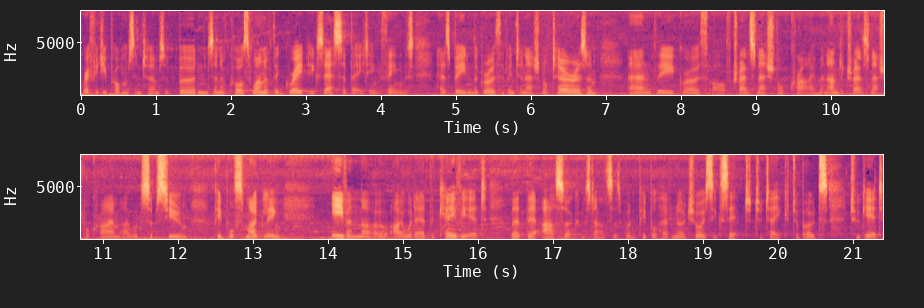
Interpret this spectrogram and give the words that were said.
refugee problems in terms of burdens. And of course, one of the great exacerbating things has been the growth of international terrorism and the growth of transnational crime. And under transnational crime, I would subsume people smuggling even though I would add the caveat that there are circumstances when people have no choice except to take to boats to get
